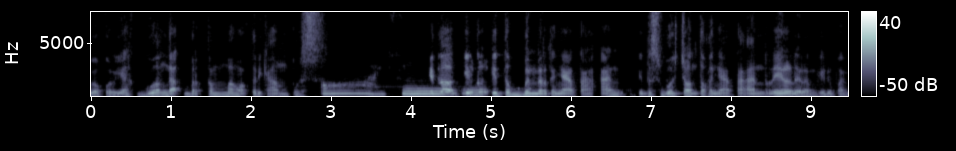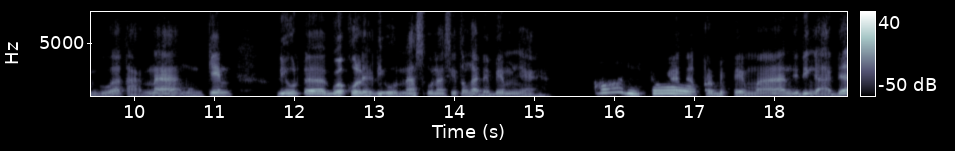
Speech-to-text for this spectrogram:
gue kuliah gue nggak berkembang waktu di kampus Oh, I see. itu itu Jadi, itu bener kenyataan itu sebuah contoh kenyataan real dalam kehidupan gua karena mungkin di U- eh, gua kuliah di Unas Unas itu nggak ada BEM-nya oh gitu. nggak ada perbeman jadi nggak ada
